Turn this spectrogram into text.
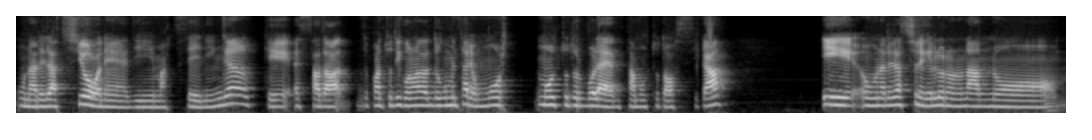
una relazione di Mark Selling che è stata, quanto dicono dal documentario, mor- molto turbolenta, molto tossica e una relazione che loro non hanno...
